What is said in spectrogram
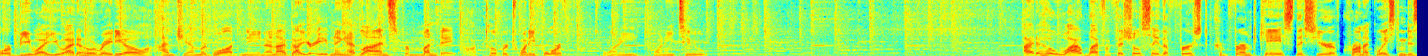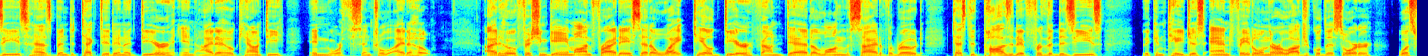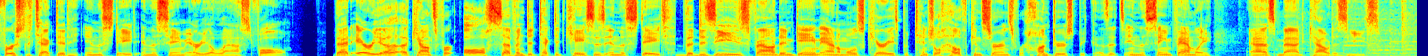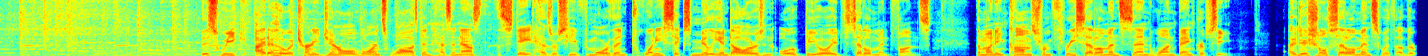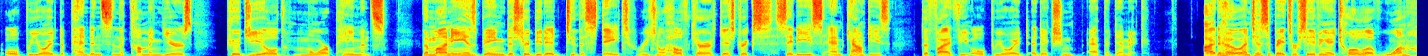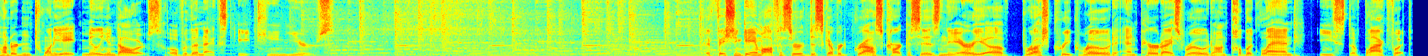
For BYU Idaho Radio, I'm Chandler Guadagnine, and I've got your evening headlines for Monday, October 24th, 2022. Idaho wildlife officials say the first confirmed case this year of chronic wasting disease has been detected in a deer in Idaho County in north central Idaho. Idaho Fish and Game on Friday said a white tailed deer found dead along the side of the road tested positive for the disease. The contagious and fatal neurological disorder was first detected in the state in the same area last fall. That area accounts for all seven detected cases in the state. The disease found in game animals carries potential health concerns for hunters because it's in the same family as mad cow disease. This week, Idaho Attorney General Lawrence Wasden has announced that the state has received more than $26 million in opioid settlement funds. The money comes from three settlements and one bankruptcy. Additional settlements with other opioid dependents in the coming years could yield more payments. The money is being distributed to the state, regional healthcare districts, cities, and counties to fight the opioid addiction epidemic. Idaho anticipates receiving a total of $128 million over the next 18 years. A fish and game officer discovered grouse carcasses in the area of Brush Creek Road and Paradise Road on public land east of Blackfoot.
